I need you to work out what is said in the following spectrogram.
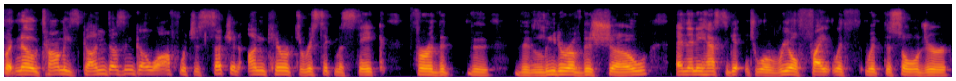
but no, Tommy's gun doesn't go off, which is such an uncharacteristic mistake for the, the the leader of this show. And then he has to get into a real fight with with the soldier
